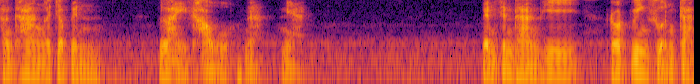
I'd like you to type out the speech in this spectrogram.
ข้างๆก็จะเป็นไหล่เขานะเนี่ย เป็นเส้นทางที่รถวิ่งสวนกัน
